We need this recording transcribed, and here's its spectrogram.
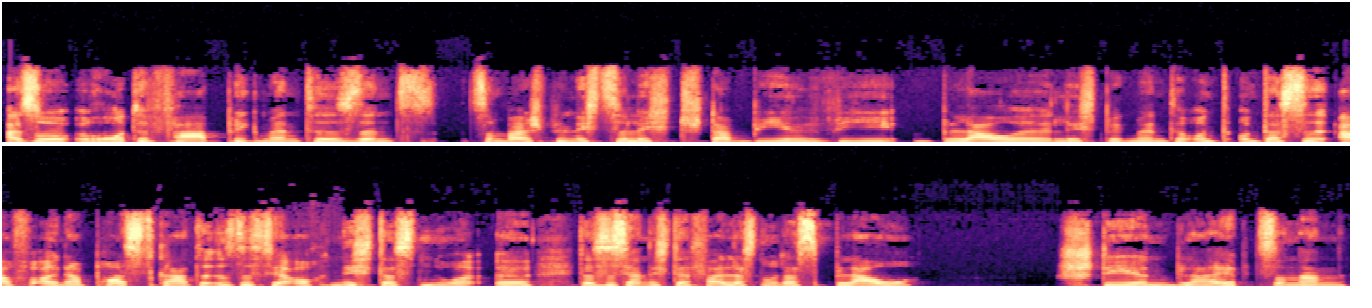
Also rote Farbpigmente sind zum Beispiel nicht so lichtstabil wie blaue Lichtpigmente. Und, und das auf einer Postkarte ist es ja auch nicht, dass nur, äh, das ist ja nicht der Fall, dass nur das Blau stehen bleibt, sondern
